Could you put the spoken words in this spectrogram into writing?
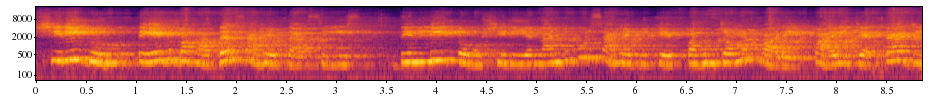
ਸ਼੍ਰੀ ਗੁਰੂ ਤੇਗ ਬਹਾਦਰ ਸਾਹਿਬ ਦਾ ਸੀਸ ਦਿੱਲੀ ਤੋਂ ਸ਼੍ਰੀ ਅਨੰਦਪੁਰ ਸਾਹਿਬ ਵਿਖੇ ਪਹੁੰਚਾਉਣ ਵਾਲੇ ਭਾਈ ਜੈਤਾ ਜੀ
